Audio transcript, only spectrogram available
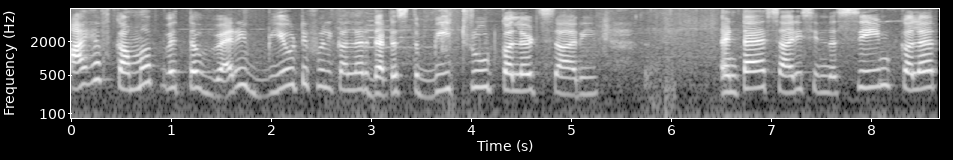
I have come up with a very beautiful color that is the beetroot colored saree entire sarees in the same color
